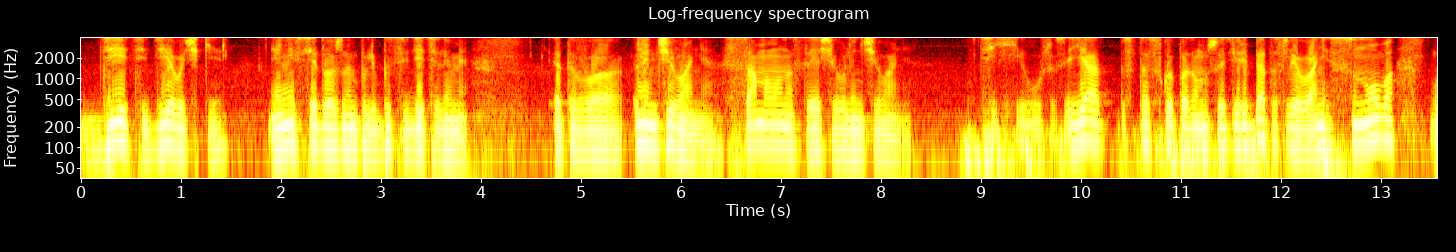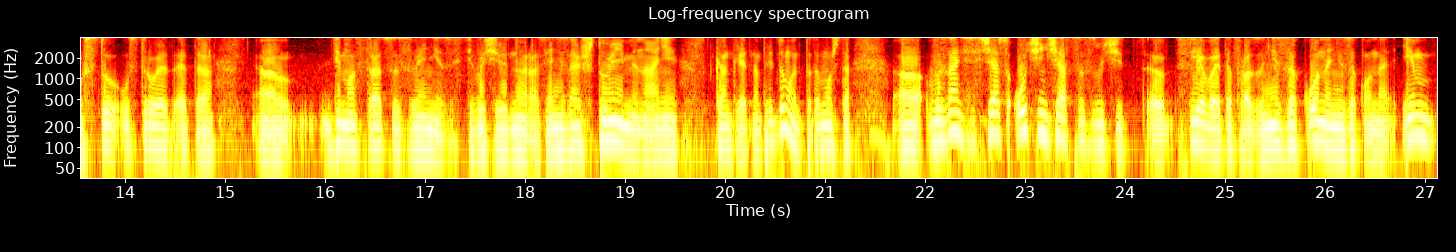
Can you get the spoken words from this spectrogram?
дети, девочки. И они все должны были быть свидетелями этого линчевания, самого настоящего линчевания. Тихий ужас. я с тоской подумал, что эти ребята слева, они снова устроят это э, демонстрацию своей низости в очередной раз. Я не знаю, что именно они конкретно придумают, потому что, э, вы знаете, сейчас очень часто звучит э, слева эта фраза «незаконно, незаконно». Им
